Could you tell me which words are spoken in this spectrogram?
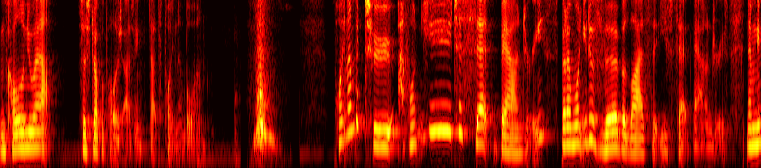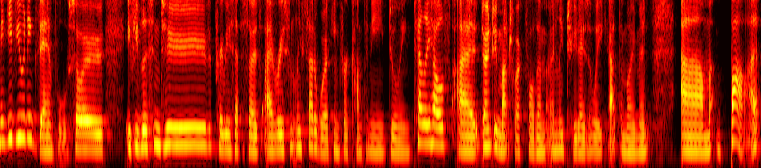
I'm calling you out. So stop apologizing. That's point number one. Point number two, I want you to set boundaries, but I want you to verbalize that you've set boundaries. Now, I'm going to give you an example. So, if you've listened to the previous episodes, I recently started working for a company doing telehealth. I don't do much work for them, only two days a week at the moment. Um, but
